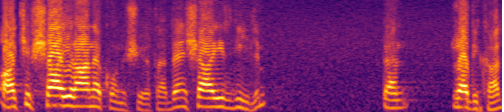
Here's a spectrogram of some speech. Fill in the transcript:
Akif şairane konuşuyor da ben şair değilim. Ben radikal,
